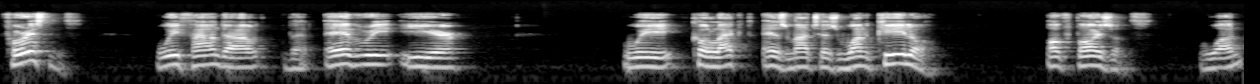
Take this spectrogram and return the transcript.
For instance, we found out that every year we collect as much as one kilo of poisons. One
